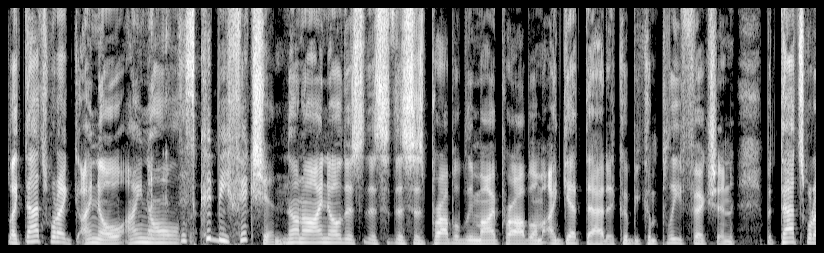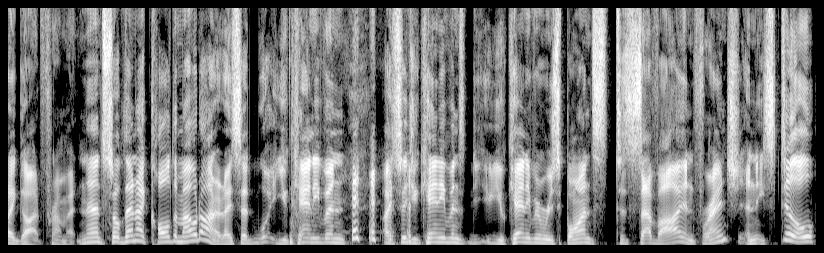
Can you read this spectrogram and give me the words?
Like, that's what I, I know. I know. This could be fiction. No, no, I know this. This, this is probably my problem. I get that. It could be complete fiction, but that's what I got from it. And then, so then I called him out on it. I said, "What? You can't even." I said, "You can't even. You can't even respond to ça va in French," and he still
